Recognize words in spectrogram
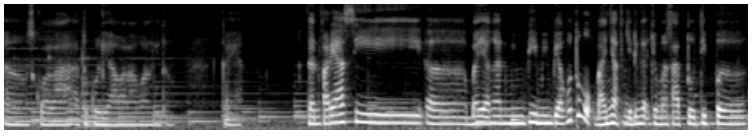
uh, sekolah atau kuliah awal-awal gitu. Kayak dan variasi uh, bayangan mimpi-mimpi aku tuh banyak. Jadi nggak cuma satu tipe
